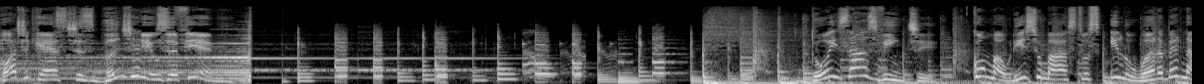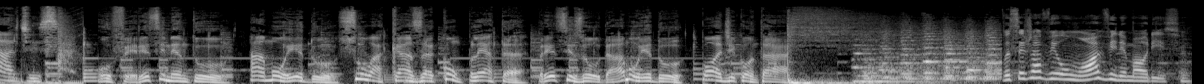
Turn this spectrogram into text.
Podcasts Bangerils FM. Dois às 20, com Maurício Bastos e Luana Bernardes. Oferecimento Amoedo, sua casa completa. Precisou da Amoedo? Pode contar. Você já viu um OVNI, Maurício?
